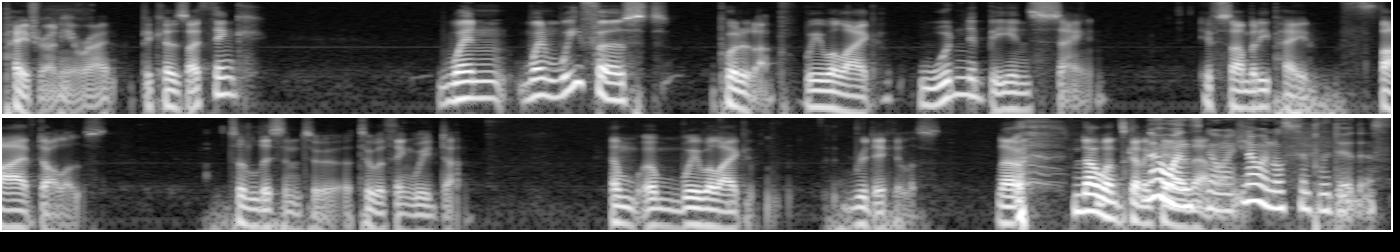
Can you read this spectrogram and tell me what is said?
Patreon here, right? Because I think when when we first put it up, we were like, wouldn't it be insane if somebody paid five dollars to listen to to a thing we'd done? And, and we were like, ridiculous. No, no one's gonna. No care one's that going. much No one will simply do this.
